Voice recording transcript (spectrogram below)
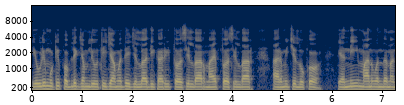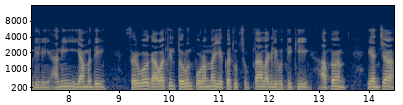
एवढी मोठी पब्लिक जमली होती ज्यामध्ये जिल्हाधिकारी तहसीलदार नायब तहसीलदार आर्मीचे लोक यांनी मानवंदना दिली. आणि यामध्ये सर्व गावातील तरुण पोरांना एकच उत्सुकता लागली होती की आपण यांच्या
